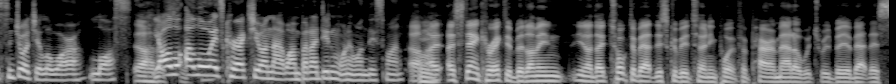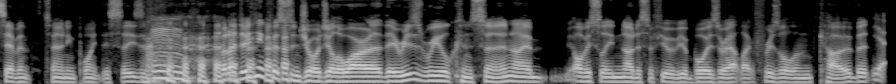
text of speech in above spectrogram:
St George Illawarra loss. Oh, yeah, I'll, I'll always correct you on that one, but I didn't want to on this one. Uh, I, I stand corrected, but I mean, you know, they talked about this could be a turning point for Parramatta, which would be about their seventh turning point this season. Mm. but I do think for St George Illawarra, there is real concern. I obviously notice a few of your boys are out, like Frizell and Co. But Yeah.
